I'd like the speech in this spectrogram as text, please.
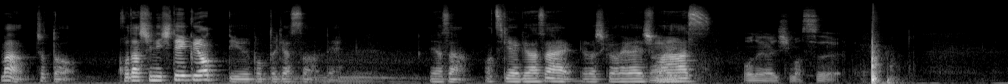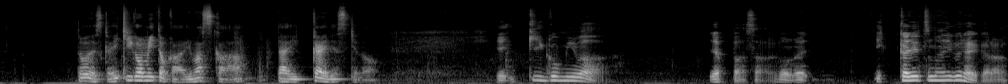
まあちょっと小出しにしていくよっていうポッドキャストなんで、皆さんお付き合いください。よろしくお願いします。お願いしますどうですか？意気込みとかありますか？第1回ですけど。え意気込みはやっぱさこの1ヶ月前ぐらいから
